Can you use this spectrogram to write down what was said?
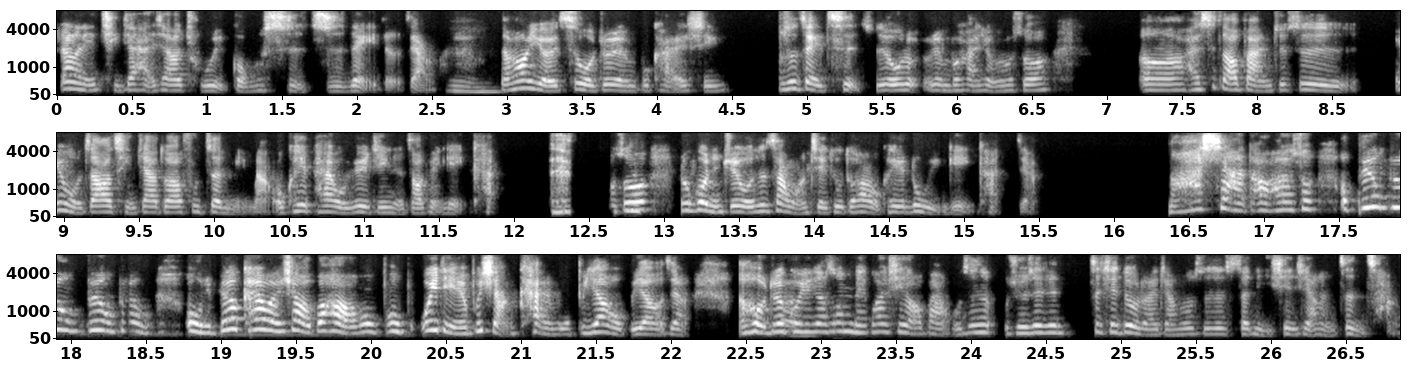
让你请假还是要处理公事之类的，这样。嗯。然后有一次我就有点不开心，不是这一次，只是我有点不开心，我就说，嗯，还是老板，就是因为我知道请假都要附证明嘛，我可以拍我月经的照片给你看。我说，如果你觉得我是上网截图的话，我可以录影给你看，这样。然后他吓到，他就说：“哦，不用不用不用不用，哦，你不要开玩笑好不好？我不我一点也不想看，我不要我不要这样。”然后我就故意他说：“没关系，老板，我真的我觉得这些这些对我来讲都是生理现象，很正常。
